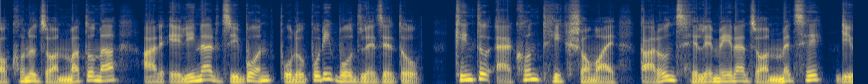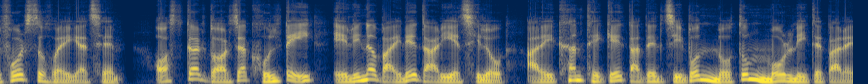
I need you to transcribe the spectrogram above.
কখনো জন্মাতো না আর এলিনার জীবন পুরোপুরি বদলে যেত। কিন্তু এখন ঠিক সময়, কারণ ছেলেমেয়েরা জন্মেছে ডিভোর্সও হয়ে গেছে। অস্কার দরজা খুলতেই এলিনা বাইরে দাঁড়িয়েছিল, আর এখান থেকে তাদের জীবন নতুন মোড় নিতে পারে।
